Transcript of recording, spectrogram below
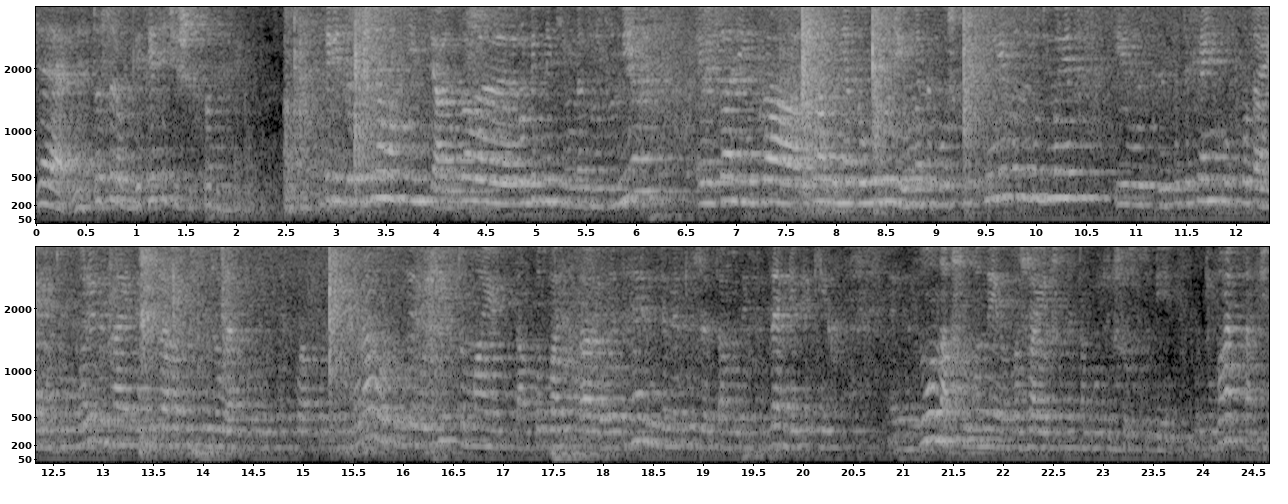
Це 142 тисячі 600 гривень. Дивіться, почнемо з кінця. За робітників ми зрозуміли. Е, Далі за укладення договорів ми також працюємо з людьми і ось потихеньку складаємо договори. Ви знаєте, що зараз не дуже легко з людьми скласти договори, особливо ті, хто мають там по 2 гектари ОСГ, люди не дуже там у них землі в таких е, зонах, що вони вважають, що вони там будуть щось собі будувати там, чи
